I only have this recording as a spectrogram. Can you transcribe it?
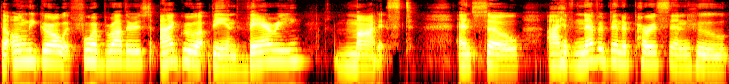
the only girl with four brothers, I grew up being very modest. And so I have never been a person who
